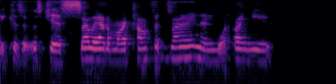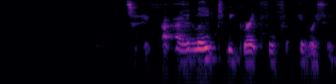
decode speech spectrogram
because it was just so out of my comfort zone and what I knew. So I, I learned to be grateful for everything.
